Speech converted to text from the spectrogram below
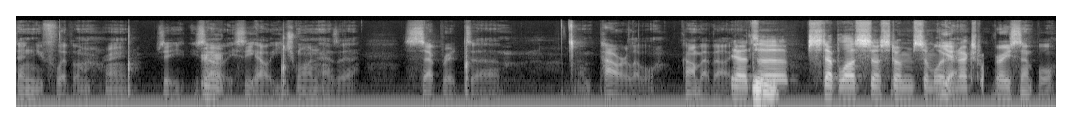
then you flip them, right. So you, you, mm-hmm. you see how each one has a separate uh, power level, combat value. Yeah, it's a step loss system similar yeah, to next one. Very simple.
